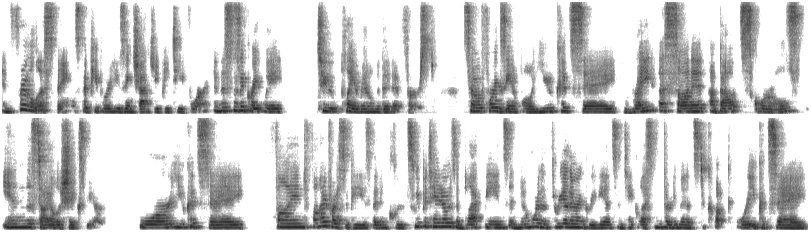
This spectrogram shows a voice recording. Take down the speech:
and frivolous things that people are using ChatGPT for. And this is a great way to play around with it at first. So, for example, you could say, write a sonnet about squirrels in the style of Shakespeare. Or you could say, Find five recipes that include sweet potatoes and black beans and no more than three other ingredients and take less than 30 minutes to cook. Or you could say,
